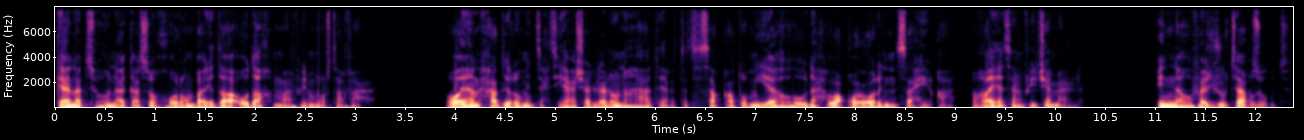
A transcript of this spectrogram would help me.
كانت هناك صخور بيضاء ضخمة في المرتفع وينحدر من تحتها شلال هادر تتساقط مياهه نحو قعور سحيقة غاية في الجمال إنه فج تغزوت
